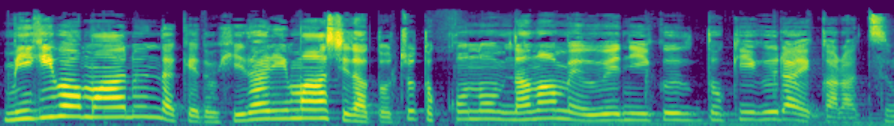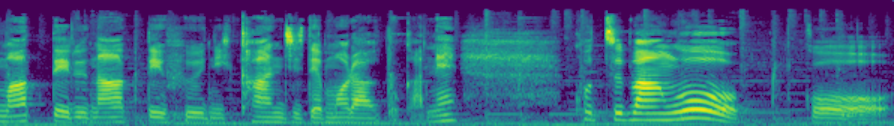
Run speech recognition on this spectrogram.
右は回るんだけど左回しだとちょっとこの斜め上に行く時ぐらいから詰まってるなっていうふうに感じてもらうとかね。骨盤をこ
